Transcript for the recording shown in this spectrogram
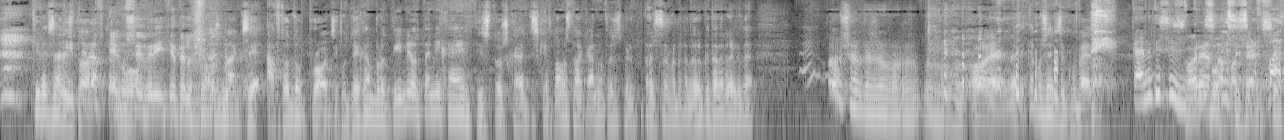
Κοίταξε να δεις Τι ήταν τώρα. αυτό που σε βρήκε τέλος Ποιος να ξέρει. Αυτό το project που το είχαν προτείνει όταν είχα έρθει στο Skype. Σκεφτόμαστε να κάνουμε αυτέ τι περιπτώσει. Τα τέσσερα και τα τρία και τα. Ωραία, δηλαδή κάπω έτσι κουβέντα. Κάνει τι Ωραία τα συζητήσει. πάτε. Σε πας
